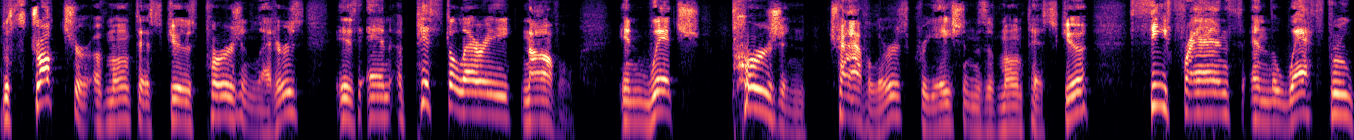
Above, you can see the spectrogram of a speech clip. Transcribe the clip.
The structure of Montesquieu's Persian letters is an epistolary novel in which Persian travelers, creations of Montesquieu, see France and the West through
